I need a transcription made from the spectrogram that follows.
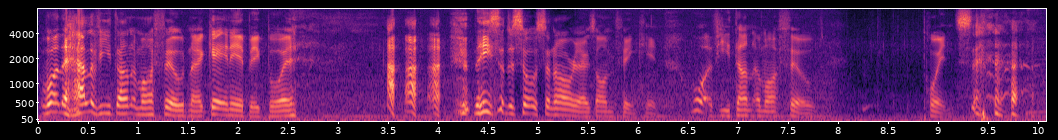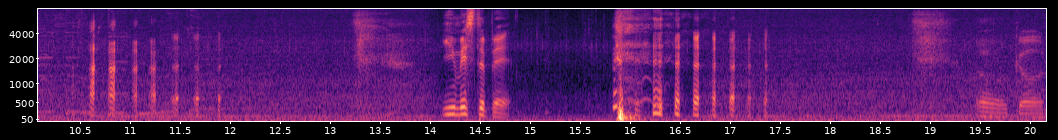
What the hell have you done to my field now? Get in here, big boy. These are the sort of scenarios I'm thinking. What have you done to my field? Points. you missed a bit. oh god.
